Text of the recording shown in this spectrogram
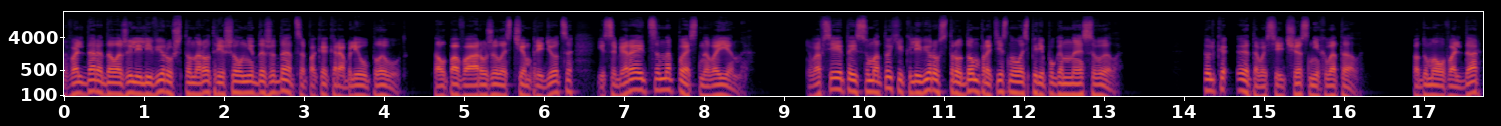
Вальдары доложили Ливеру, что народ решил не дожидаться, пока корабли уплывут. Толпа вооружилась чем придется и собирается напасть на военных. Во всей этой суматохе к Ливеру с трудом протиснулась перепуганная Свела. Только этого сейчас не хватало. Подумал Вальдар,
